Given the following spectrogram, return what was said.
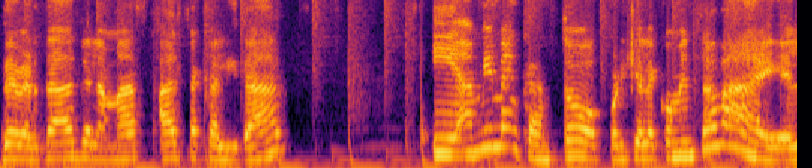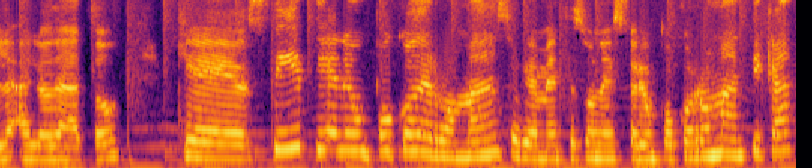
de verdad de la más alta calidad. Y a mí me encantó porque le comentaba a él, a Lodato, que sí tiene un poco de romance, obviamente es una historia un poco romántica,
